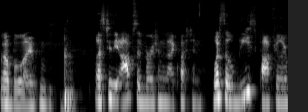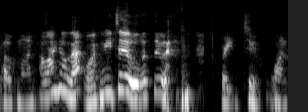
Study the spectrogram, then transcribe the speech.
Oh boy. Let's do the opposite version of that question. What's the least popular Pokemon? Oh, I know that one. Me too. Let's do it. Three, two, one.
